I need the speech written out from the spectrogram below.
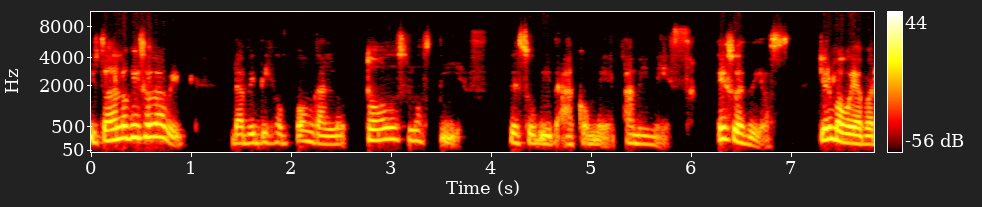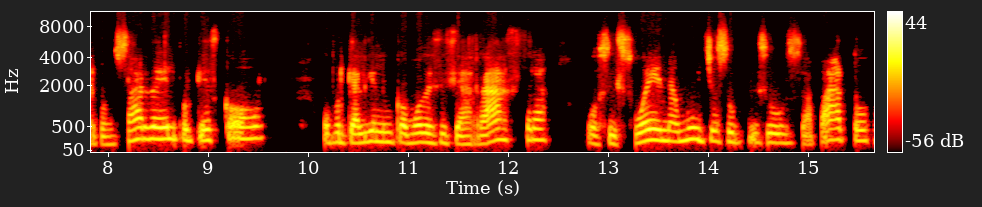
¿Y ustedes lo que hizo David? David dijo, pónganlo todos los días de su vida a comer a mi mesa. Eso es Dios. Yo no me voy a avergonzar de él porque es cojo, o porque alguien le incomode si se arrastra, o si suena mucho su, su zapato,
